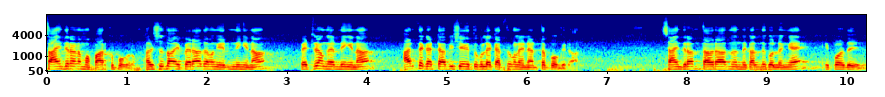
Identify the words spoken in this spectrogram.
சாயந்தரம் நம்ம பார்க்க போகிறோம். பரிசுத்தாய் பெறாதவங்க இருந்தீங்கன்னா பெற்றவங்க இருந்தீங்கன்னா அடுத்த கட்ட அபிஷேகத்துக்குள்ளே கத்தவங்களை நடத்த போகிறார். சாயந்தரம் தவறாது வந்து கலந்து கொள்ளுங்க. இப்போது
